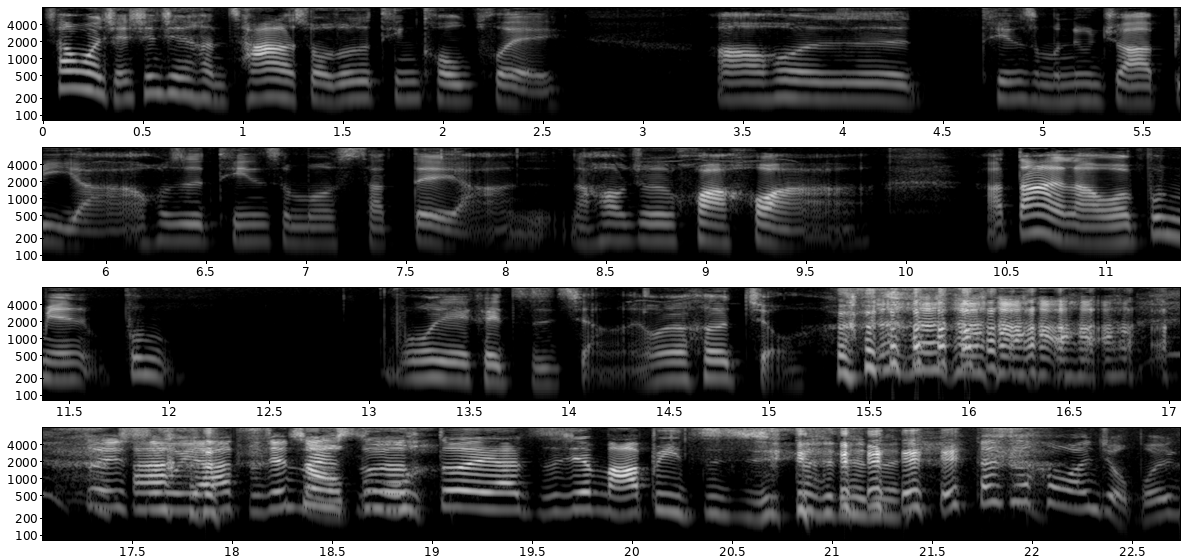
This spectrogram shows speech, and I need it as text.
像我以前心情很差的时候，都是听 Coldplay 啊，或者是听什么 New Job 啊，或者是听什么 Sade 啊，然后就是画画啊。啊，当然了，我不免不。我也可以只讲哎，我要喝酒，最舒压，直接 脑部，对啊，直接麻痹自己，对对对。但是喝完酒不会，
